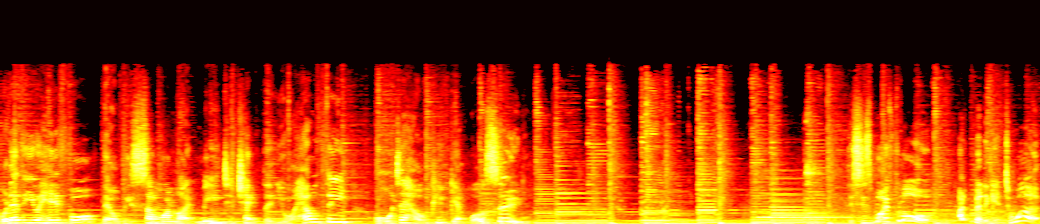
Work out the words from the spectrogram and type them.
Whatever you're here for, there'll be someone like me to check that you're healthy or to help you get well soon. This is my floor. I'd better get to work.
